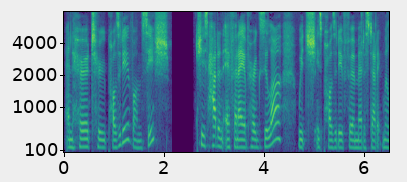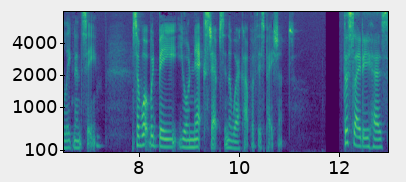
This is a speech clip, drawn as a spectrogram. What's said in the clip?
and HER2 positive on CISH. She's had an FNA of her axilla, which is positive for metastatic malignancy. So, what would be your next steps in the workup of this patient? This lady has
